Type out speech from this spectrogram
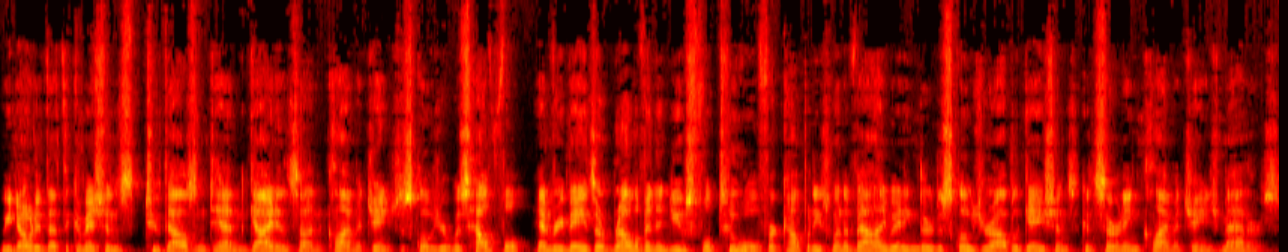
We noted that the Commission's 2010 guidance on climate change disclosure was helpful and remains a relevant and useful tool for companies when evaluating their disclosure obligations concerning climate change matters.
